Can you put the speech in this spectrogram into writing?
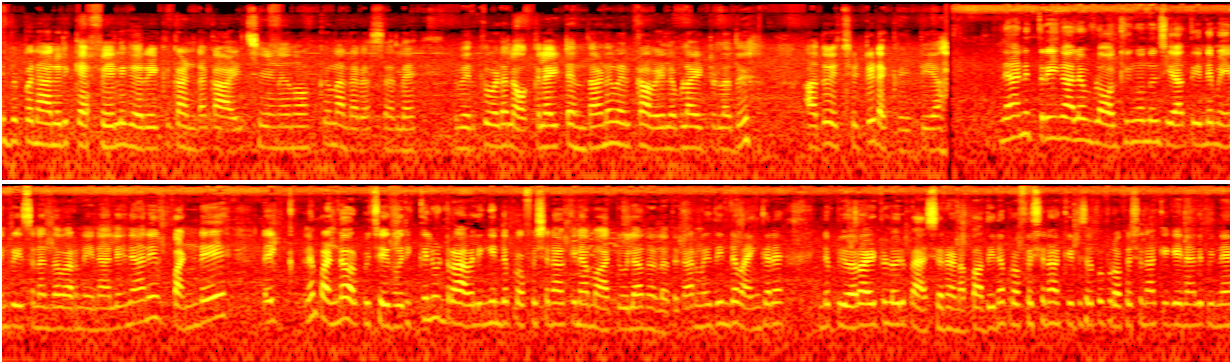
ഇതിപ്പോൾ ഞാനൊരു കഫേയിൽ കയറിയൊക്കെ കണ്ട കാഴ്ചയാണ്. നോക്ക് നല്ല രസമല്ലേ ഇവർക്ക് ഇവിടെ ലോക്കലായിട്ട് എന്താണ് ഇവർക്ക് അവൈലബിൾ ആയിട്ടുള്ളത്? അത് വെച്ചിട്ട് ഡെക്കറേറ്റ് ചെയ്യുക ഞാൻ ഇത്രയും കാലം വ്ളോഗിംഗ് ഒന്നും ചെയ്യാത്തതിന്റെ മെയിൻ റീസൺ എന്താ പറഞ്ഞു കഴിഞ്ഞാൽ ഞാൻ പണ്ടേ ലൈക്ക് ഞാൻ പണ്ടേ ഉറപ്പിച്ചിരുന്നു ഒരിക്കലും ട്രാവലിങ്ങിന്റെ പ്രൊഫഷനാക്കി ഞാൻ മാറ്റൂല എന്നുള്ളത്. കാരണം ഇതിന്റെ ഭയങ്കര എന്റെ പ്യുവറായിട്ടുള്ള ഒരു പാഷനാണ് അപ്പോൾ അതിനെ പ്രൊഫഷനാക്കിയിട്ട് ചിലപ്പോൾ പ്രൊഫഷനാക്കി കഴിഞ്ഞാൽ പിന്നെ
